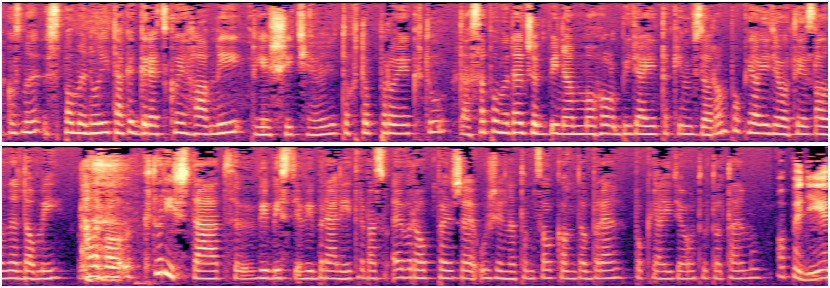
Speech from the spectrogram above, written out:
Ako sme spomenuli, tak Grécko je hlavný riešiteľ tohto projektu. Dá sa povedať, že by nám mohol byť aj takým vzorom, pokiaľ ide o tie zelené domy? Alebo ktorý štát vy by ste vybrali, treba v Európe, že už je na tom celkom dobre, pokiaľ ide o túto tému? Opäť je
